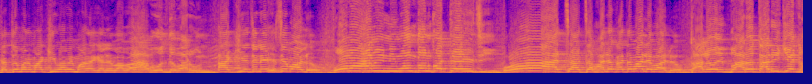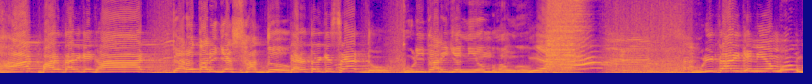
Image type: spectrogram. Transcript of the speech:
তা তোমার মা কীভাবে মারা গেল বাবা? তা বলতে পারুন। আর কি জন্য এসেছে বলো? ও মা আমি নিমন্ত্রণ করতে এসেছি। ও আচ্ছা আচ্ছা ভালো কথা বলে বলো। তাহলে ওই বারো তারিখে ঘাট। বারো তারিখে ঘাট। তেরো তারিখে শ্রাদ্ধ। তেরো তারিখে শ্রাদ্ধ। কুড়ি তারিখে নিয়ম ভঙ্গ! কুড়ি তারিখে নিয়ম ভঙ্গ?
